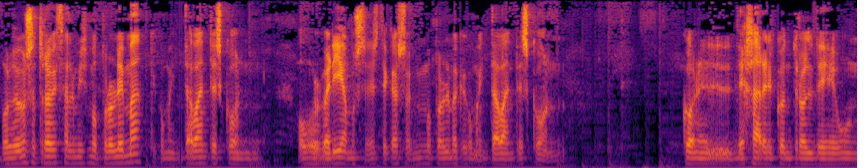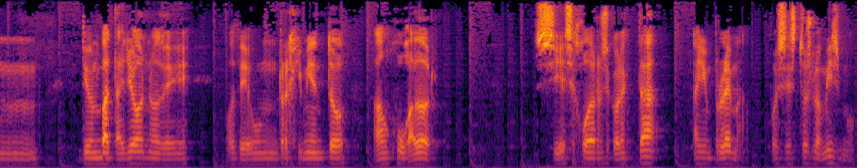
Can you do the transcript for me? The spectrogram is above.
volvemos otra vez al mismo problema que comentaba antes con o volveríamos en este caso al mismo problema que comentaba antes con con el dejar el control de un, de un batallón o de, o de un regimiento a un jugador. Si ese jugador no se conecta, hay un problema. Pues esto es lo mismo.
